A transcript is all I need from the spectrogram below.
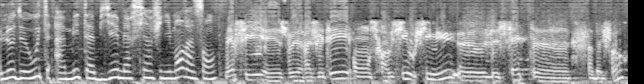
le 2 août à Métabier. Merci infiniment, Vincent. Merci, et je voulais rajouter, on sera aussi au FIMU le 7 euh, à Belfort.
